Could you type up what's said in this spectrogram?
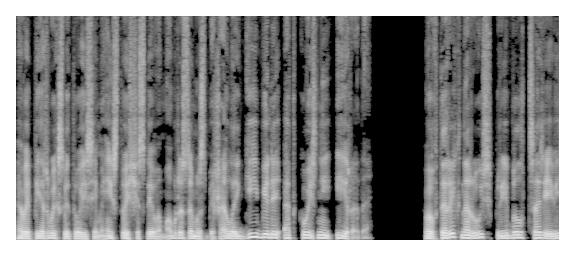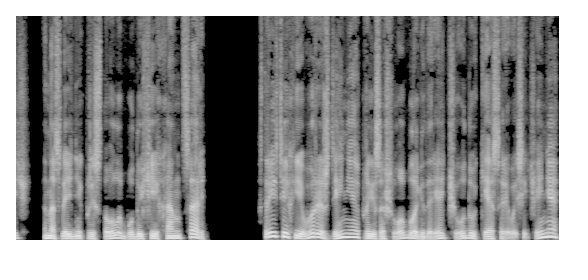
Во-первых, святое семейство счастливым образом избежало гибели от козней Ирода. Во-вторых, на Русь прибыл царевич, наследник престола, будущий хан-царь. В-третьих, его рождение произошло благодаря чуду кесарево сечения,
